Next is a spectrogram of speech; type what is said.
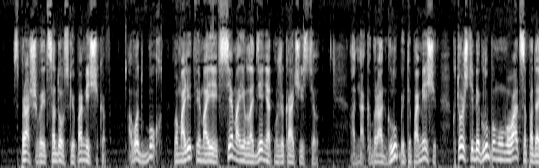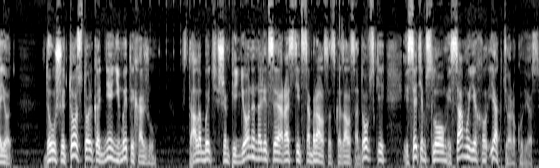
— спрашивает Садовский у помещиков. «А вот Бог по молитве моей все мои владения от мужика очистил. Однако, брат, глупый ты помещик, кто ж тебе глупому умываться подает? Да уж и то столько дней немытый хожу». «Стало быть, шампиньоны на лице растить собрался», — сказал Садовский, и с этим словом и сам уехал, и актерок увез.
